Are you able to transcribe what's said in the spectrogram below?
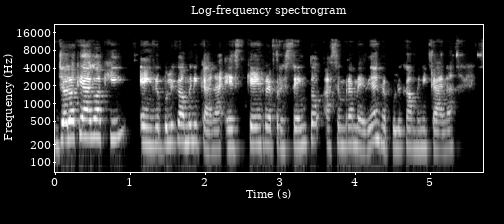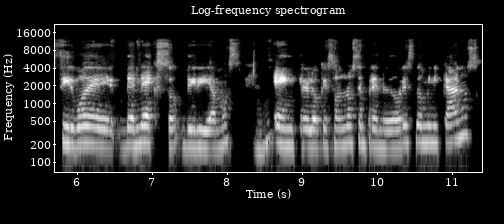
Yo lo que hago aquí en República Dominicana es que represento a Sembra Media en República Dominicana, sirvo de, de nexo, diríamos, uh -huh. entre lo que son los emprendedores dominicanos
